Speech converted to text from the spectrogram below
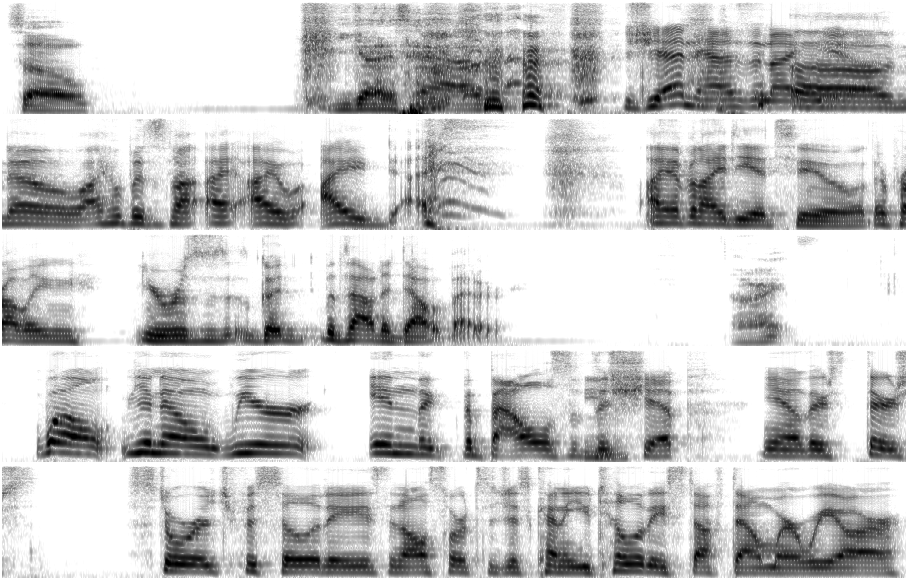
So you guys have jen has an idea Oh no! I hope it's not. I I I, I have an idea too. They're probably yours is good without a doubt better. all right. Well, you know, we're in the, the bowels of the ship. You know, there's there's storage facilities and all sorts of just kind of utility stuff down where we are.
